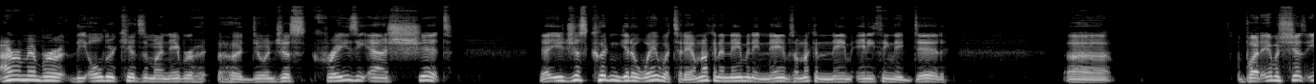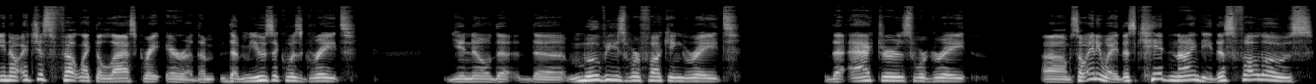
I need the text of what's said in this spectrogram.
I remember the older kids in my neighborhood doing just crazy ass shit that you just couldn't get away with today. I'm not going to name any names. I'm not going to name anything they did. Uh but it was just, you know, it just felt like the last great era. The the music was great. You know, the the movies were fucking great. The actors were great. Um, so anyway, this kid 90, this follows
